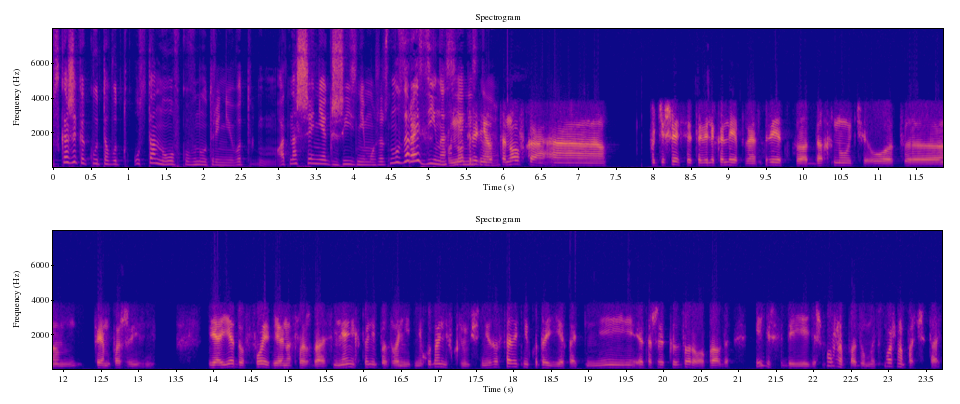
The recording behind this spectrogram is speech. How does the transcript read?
скажи какую-то вот установку внутреннюю, вот отношение к жизни можешь, ну зарази нас, Внутренняя установка, а, путешествие это великолепное средство отдохнуть от э, темпа жизни. Я еду в поезде, я наслаждаюсь. Меня никто не позвонит, никуда не включит, не заставит никуда ехать. Не... Это же здорово, правда. Едешь себе, едешь. Можно подумать, можно почитать,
